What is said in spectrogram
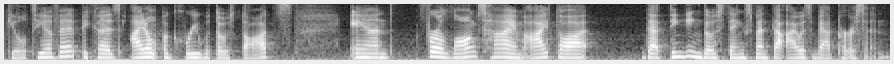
guilty of it because I don't agree with those thoughts. And for a long time, I thought that thinking those things meant that I was a bad person.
